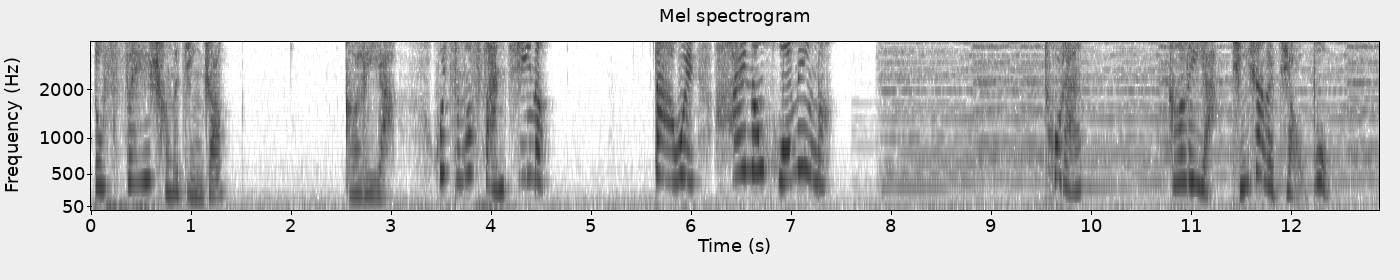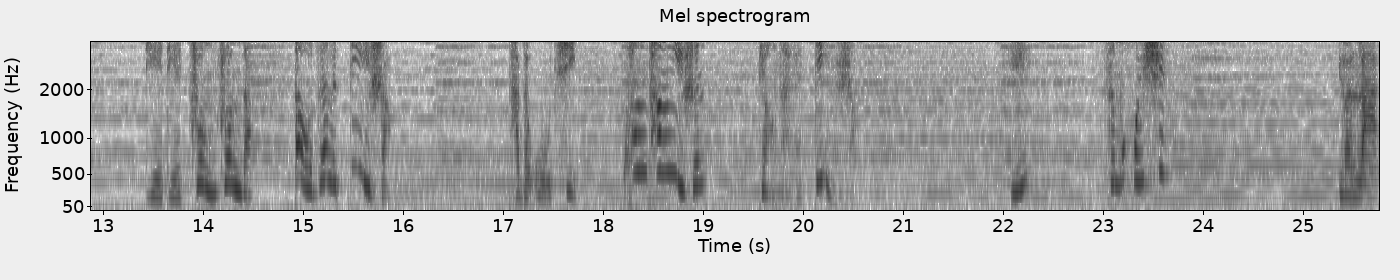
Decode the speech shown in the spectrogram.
都非常的紧张。格利亚会怎么反击呢？大卫还能活命吗？歌利亚停下了脚步，跌跌撞撞的倒在了地上。他的武器“哐当”一声掉在了地上。咦，怎么回事？原来，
